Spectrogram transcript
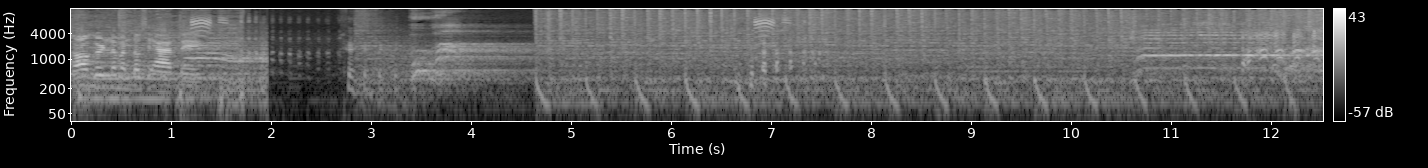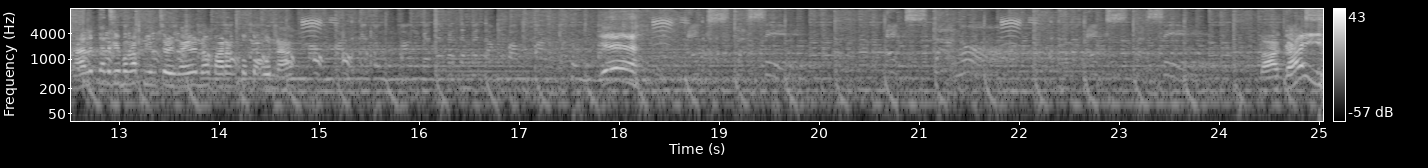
Cowgirl naman daw si ate. Hanap talaga yung mga filter ngayon, no? Parang totoo na. Yeah! Bagay!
